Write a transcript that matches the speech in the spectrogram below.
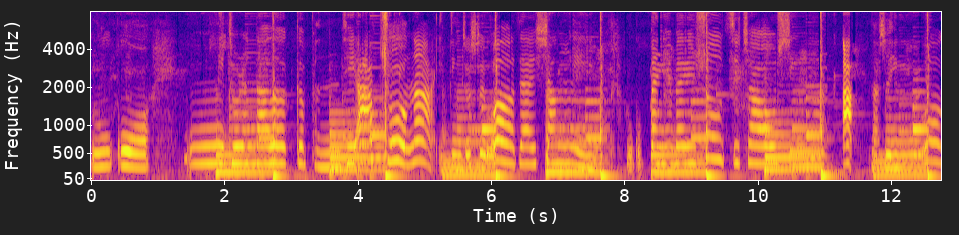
如果你突然打了个喷嚏啊，一定就是我在想你。如果半夜被手机吵醒啊，那是因为我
